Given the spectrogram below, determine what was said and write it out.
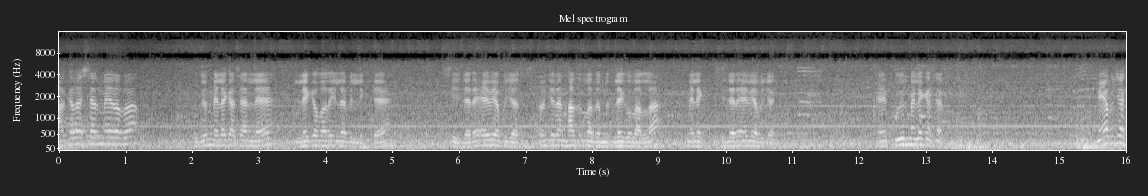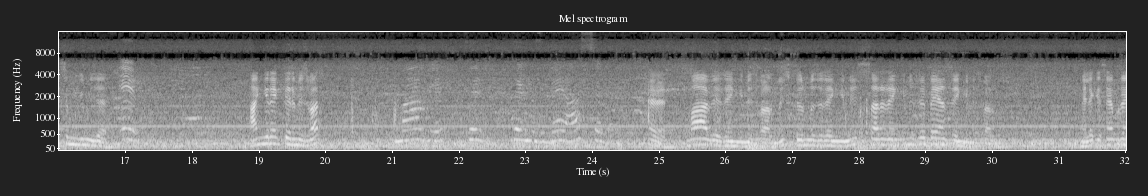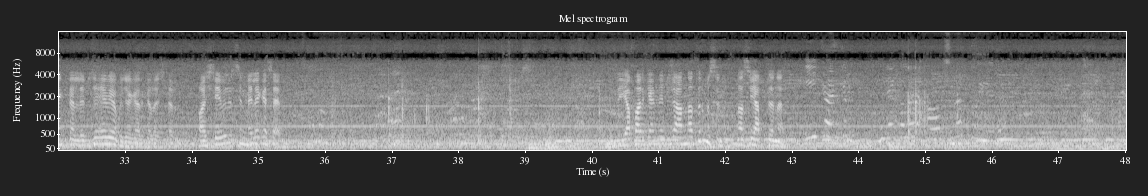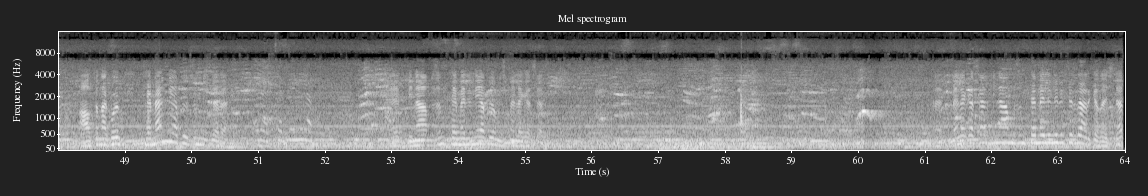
Arkadaşlar merhaba. Bugün Melek Asel'le Legolarıyla birlikte sizlere ev yapacağız. Önceden hazırladığımız Legolarla Melek sizlere ev yapacak. Evet buyur Melek Asel. Ne yapacaksın bugün bize? Ev, Hangi renklerimiz var? mavi, kır, kırmızı, beyaz. Mavi rengimiz varmış, kırmızı rengimiz, sarı rengimiz ve beyaz rengimiz varmış. Melek Eser bu renklerle bize ev yapacak arkadaşlar. Başlayabilirsin Melek Eser. Şimdi yaparken de bize anlatır mısın nasıl yaptığını? İlk önce legoları altına koyuyorum. Altına koyup temel mi yapıyorsun bizlere? Evet, tepeni yapıyorum. Binamızın temelini yapıyormuş Melek Eser. Evet, Melek Eser binamızın temelini bitirdi arkadaşlar.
